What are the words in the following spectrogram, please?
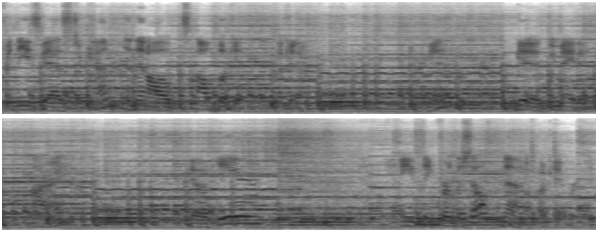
For these guys to come, and then I'll, I'll book it. Okay. Okay. Good, we made it. Alright. Go here. Anything further south? No. Okay, we're good.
